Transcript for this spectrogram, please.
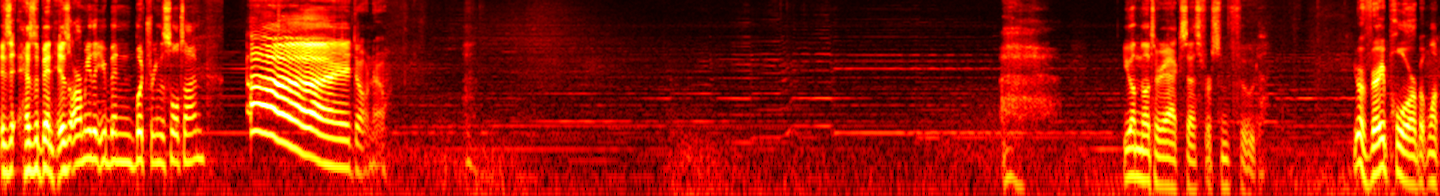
Is it? Has it been his army that you've been butchering this whole time? I don't know. You have military access for some food. You are very poor, but want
